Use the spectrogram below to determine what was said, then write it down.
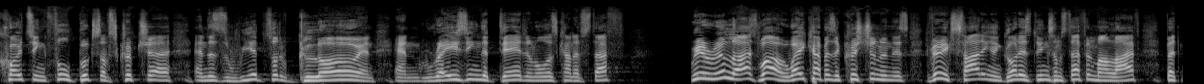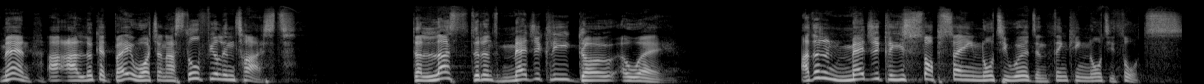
quoting full books of scripture and this weird sort of glow and, and raising the dead and all this kind of stuff. We realize, wow, wake up as a Christian and it's very exciting and God is doing some stuff in my life. But man, I, I look at Baywatch and I still feel enticed. The lust didn't magically go away. I didn't magically stop saying naughty words and thinking naughty thoughts.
